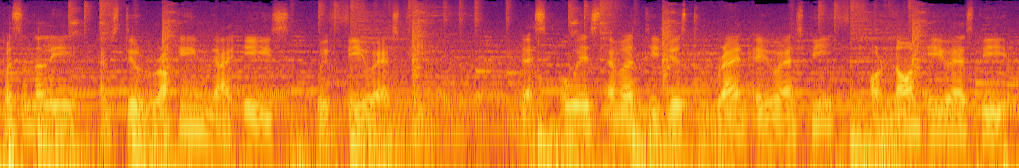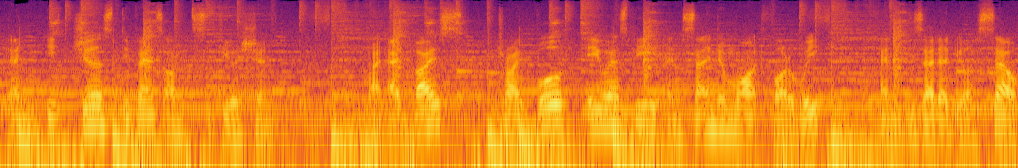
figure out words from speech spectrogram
Personally, I'm still rocking my Ace with AOSP. There's always advantages to run AOSP or non-AOSP and it just depends on the situation. My advice, try both AOSP and CyanogenMod for a week and decide it yourself.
